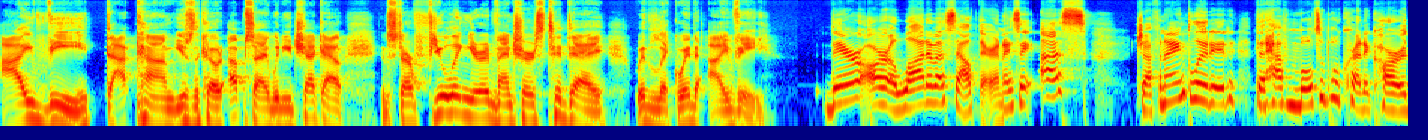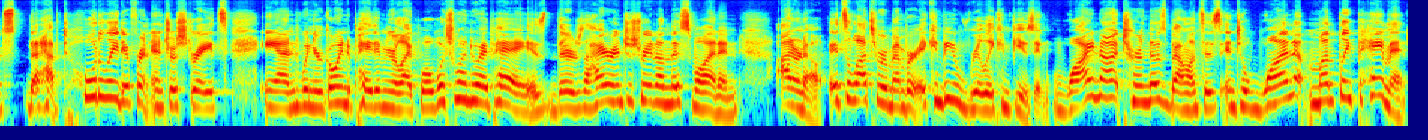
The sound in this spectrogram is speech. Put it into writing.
I V.com. Use the code upside when you check out and start fueling your adventures today with Liquid IV. there are a lot of us out there, and I say us, Jeff and I included, that have multiple credit cards that have totally different interest rates. And when you're going to pay them, you're like, well, which one do I pay? Is there's a higher interest rate on this one? And I don't know. It's a lot to remember. It can be really confusing. Why not turn those balances into one monthly payment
